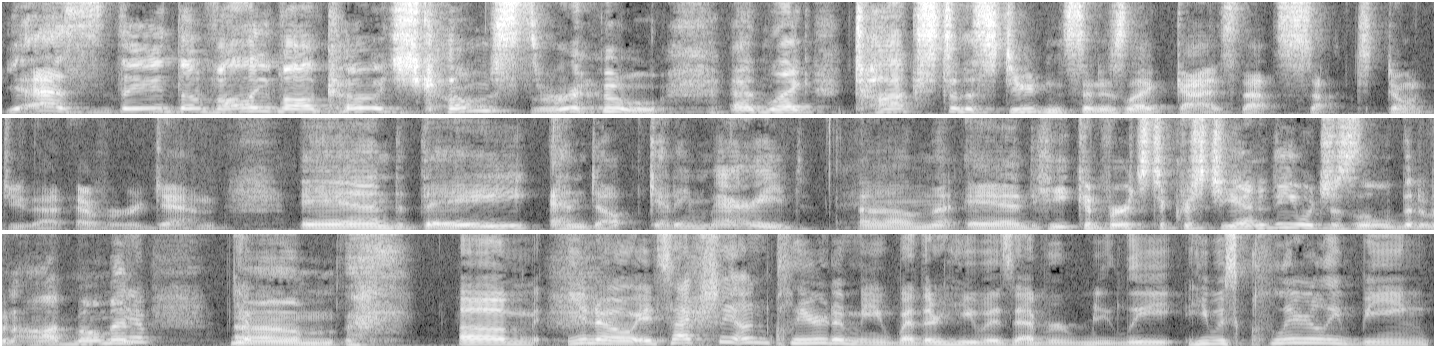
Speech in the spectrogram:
Yes, the the volleyball coach comes through and like talks to the students and is like, "Guys, that sucked. Don't do that ever again." And they end up getting married. Um, and he converts to Christianity, which is a little bit of an odd moment. Yep. Yep. Um, Um, you know, it's actually unclear to me whether he was ever really. He was clearly being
